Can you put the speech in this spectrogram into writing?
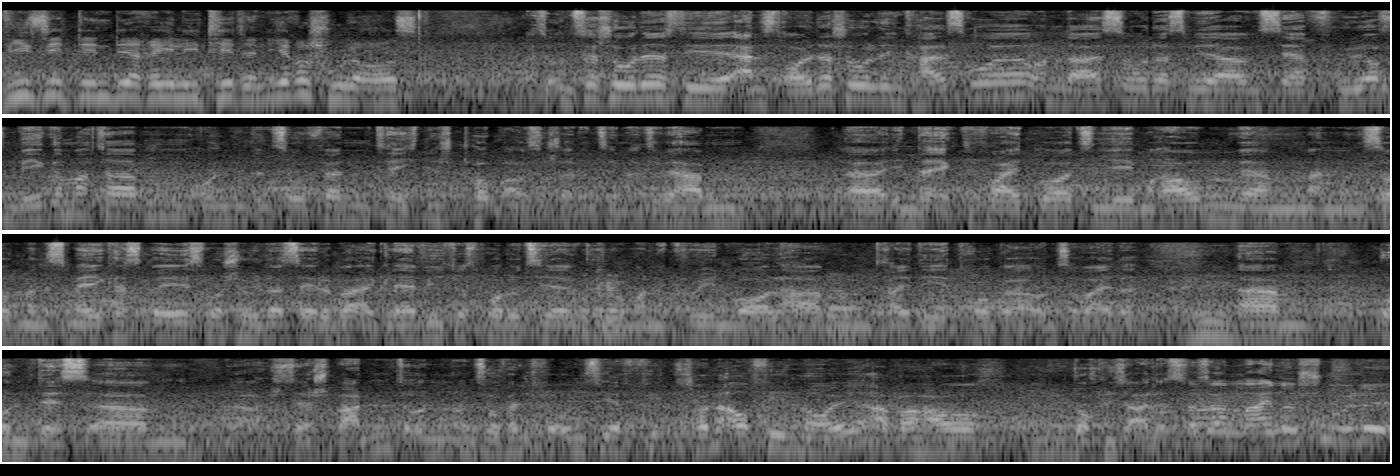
Wie sieht denn die Realität in Ihrer Schule aus? Also unsere Schule ist die Ernst-Reuter-Schule in Karlsruhe und da ist so, dass wir uns sehr früh auf den Weg gemacht haben und insofern technisch top ausgestattet sind. Also wir haben äh, Interactive Whiteboards in jedem Raum. Wir haben ein sogenanntes Makerspace, wo Schüler selber Erklärvideos produzieren können, okay. wo wir eine Green Wall haben, ja. 3D-Drucker und so weiter. Mhm. Ähm, und das ähm, ja, ist sehr spannend und insofern ist für uns hier viel, schon auch viel neu, aber auch doch nicht alles. Also an meiner Schule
